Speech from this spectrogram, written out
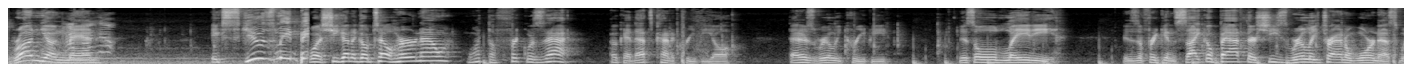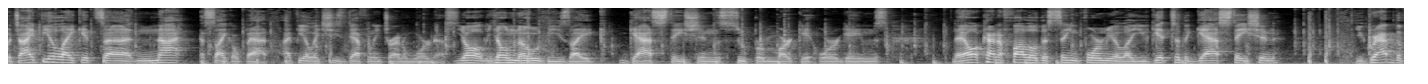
Run, young man. Excuse me, Was she gonna go tell her now? What the frick was that? Okay, that's kind of creepy, y'all. That is really creepy. This old lady is a freaking psychopath or she's really trying to warn us, which I feel like it's uh, not a psychopath. I feel like she's definitely trying to warn us. Y'all y'all know these like gas stations, supermarket horror games. They all kind of follow the same formula. You get to the gas station, you grab the,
